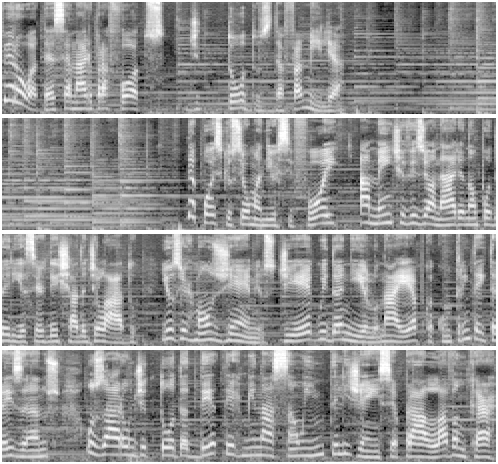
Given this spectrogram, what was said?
Virou até cenário para fotos de todos da família. Depois que o seu Manir se foi, a mente visionária não poderia ser deixada de lado. E os irmãos gêmeos, Diego e Danilo, na época com 33 anos, usaram de toda determinação e inteligência para alavancar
